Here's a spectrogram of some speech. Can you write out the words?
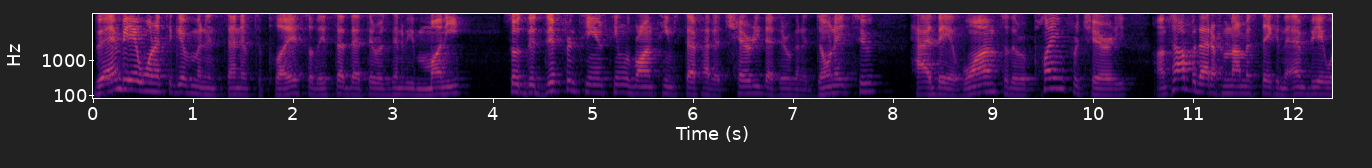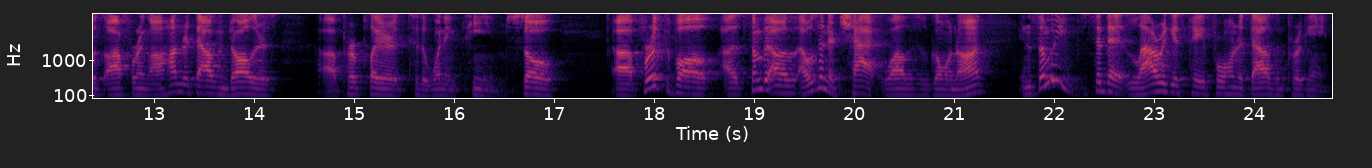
The NBA wanted to give them an incentive to play, so they said that there was going to be money. So the different teams, Team LeBron, Team Steph, had a charity that they were going to donate to had they have won. So they were playing for charity. On top of that, if I'm not mistaken, the NBA was offering $100,000 uh, per player to the winning team. So, uh, first of all, uh, somebody I was I was in a chat while this was going on, and somebody said that Lowry gets paid 400,000 per game,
